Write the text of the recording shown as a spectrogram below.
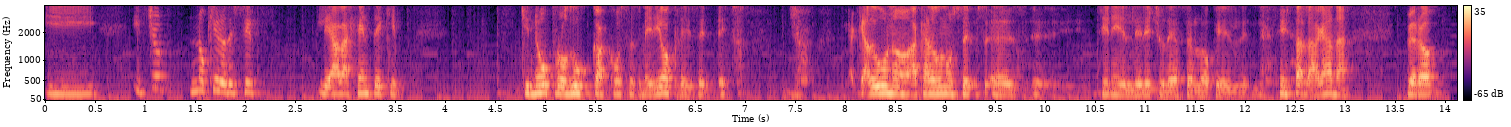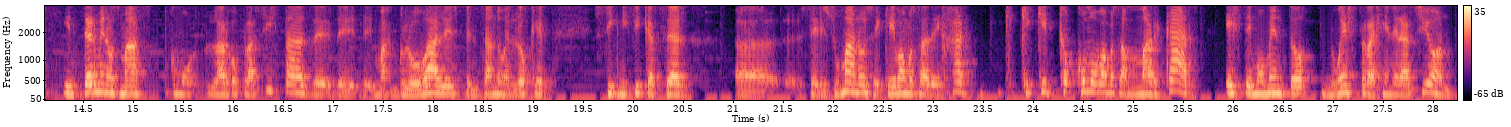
y, y, yo no quiero decirle a la gente que, que no produzca cosas mediocres, es, yo, a cada uno, a cada uno tiene el derecho de hacer lo que le, da la gana, pero en términos más como largoplacistas, de, de, más globales, pensando en lo que significa ser uh, seres humanos y qué vamos a dejar, qué, cómo vamos a marcar este momento, nuestra generación.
